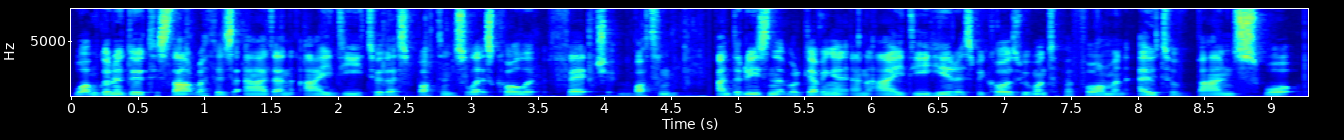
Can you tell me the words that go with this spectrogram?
What I'm going to do to start with is add an ID to this button. So let's call it fetch button. And the reason that we're giving it an ID here is because we want to perform an out of band swap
